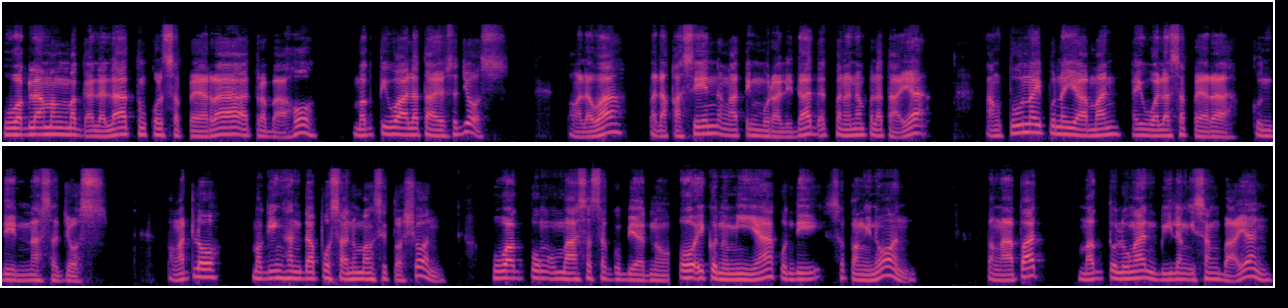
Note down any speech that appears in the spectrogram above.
Huwag lamang mag-alala tungkol sa pera at trabaho. Magtiwala tayo sa Diyos. Pangalawa, palakasin ang ating moralidad at pananampalataya. Ang tunay po na yaman ay wala sa pera, kundi nasa Diyos. Pangatlo, maging handa po sa anumang sitwasyon Huwag pong umasa sa gobyerno o ekonomiya kundi sa Panginoon. Pangapat, magtulungan bilang isang bayan.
